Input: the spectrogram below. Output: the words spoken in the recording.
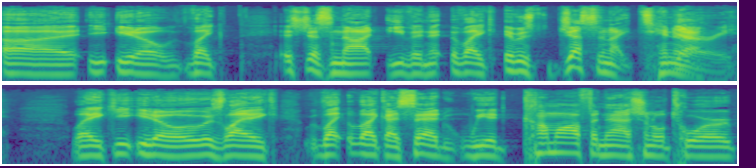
uh you know like it's just not even like it was just an itinerary like you know it was like like like i said we had come off a national tour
